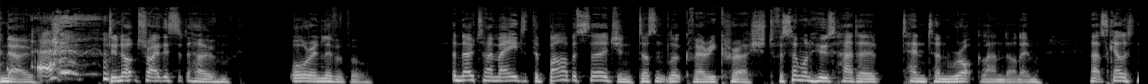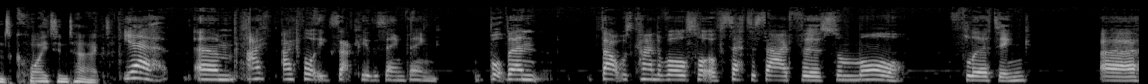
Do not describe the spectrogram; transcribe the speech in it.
No. Uh, Do not try this at home or in Liverpool. A note I made the barber surgeon doesn't look very crushed. For someone who's had a 10 ton rock land on him, that skeleton's quite intact. yeah, um, I I thought exactly the same thing, but then that was kind of all sort of set aside for some more flirting, uh,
